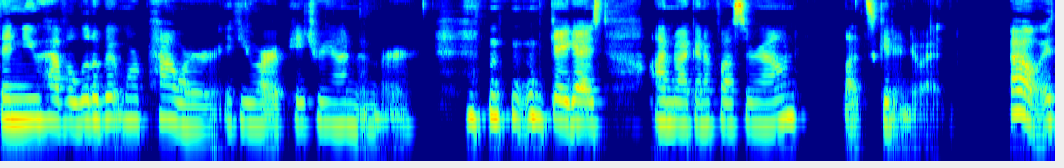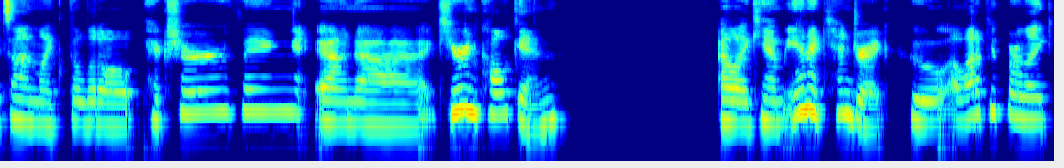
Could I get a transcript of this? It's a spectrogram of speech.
then you have a little bit more power if you are a Patreon member. okay, guys, I'm not going to fuss around. Let's get into it. Oh, it's on like the little picture thing. And uh Kieran Culkin, I like him. Anna Kendrick, who a lot of people are like,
